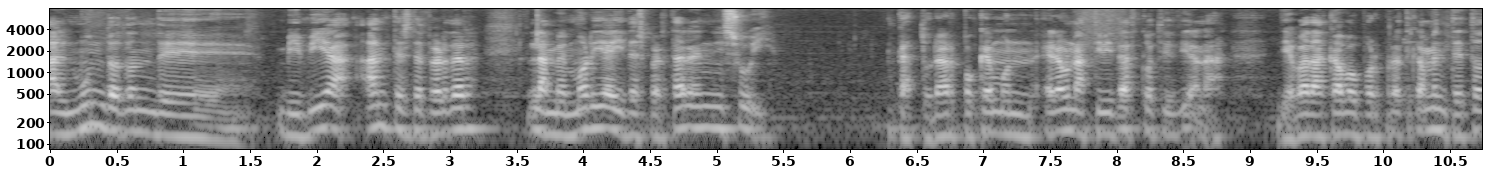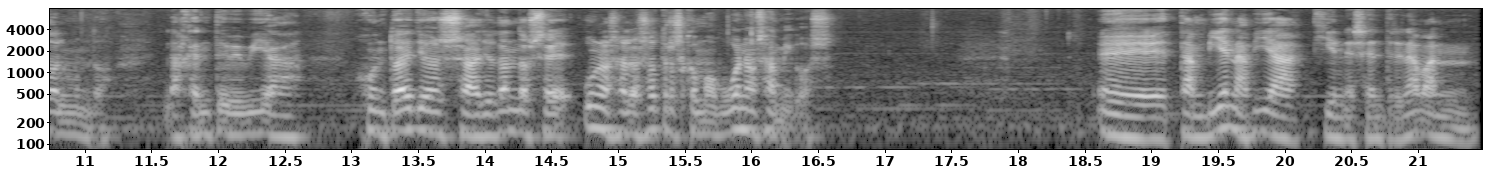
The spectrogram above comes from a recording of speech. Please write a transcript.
al mundo donde vivía antes de perder la memoria y despertar en Isui. Capturar Pokémon era una actividad cotidiana, llevada a cabo por prácticamente todo el mundo. La gente vivía junto a ellos ayudándose unos a los otros como buenos amigos. Eh, también había quienes entrenaban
